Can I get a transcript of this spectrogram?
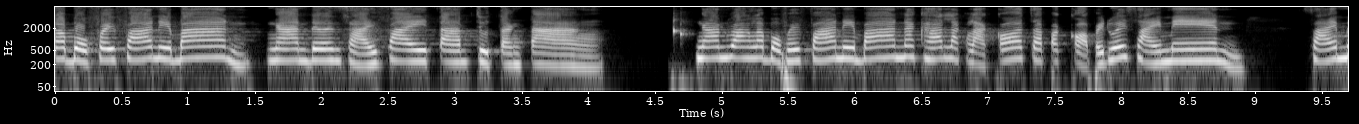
ระบบไฟฟ้าในบ้าน งานเดินสายไฟตามจุดต่างๆ งานวางระบบไฟฟ้าในบ้านนะคะ หลักๆ ก็จะประกอบไปด้วยสายเมน สายเม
